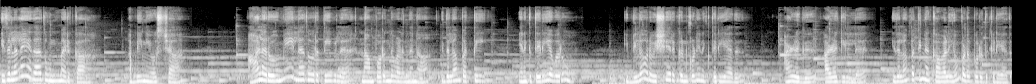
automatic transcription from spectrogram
இதிலெல்லாம் ஏதாவது உண்மை இருக்கா? அப்படின்னு யோசிச்சா ஆளரவுமே இல்லாத ஒரு தீவில் நான் பிறந்து வளர்ந்தேன்னா இதெல்லாம் பற்றி எனக்கு தெரிய வரும்? இப்படிலாம் ஒரு விஷயம் இருக்குன்னு கூட எனக்கு தெரியாது. அழகு அழகில்லை இதெல்லாம் பற்றி நான் கவலையும் பட போகிறது கிடையாது.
